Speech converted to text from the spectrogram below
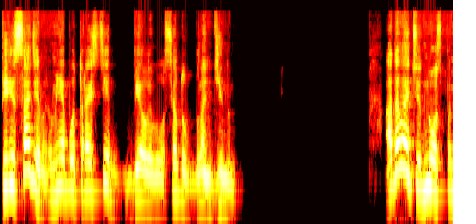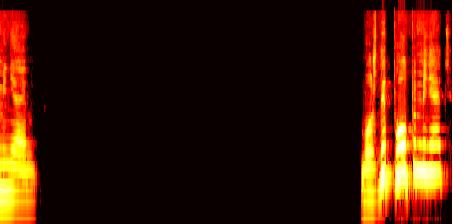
пересадим, у меня будут расти белые волосы, я буду блондином. А давайте нос поменяем. Можно и пол поменять.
